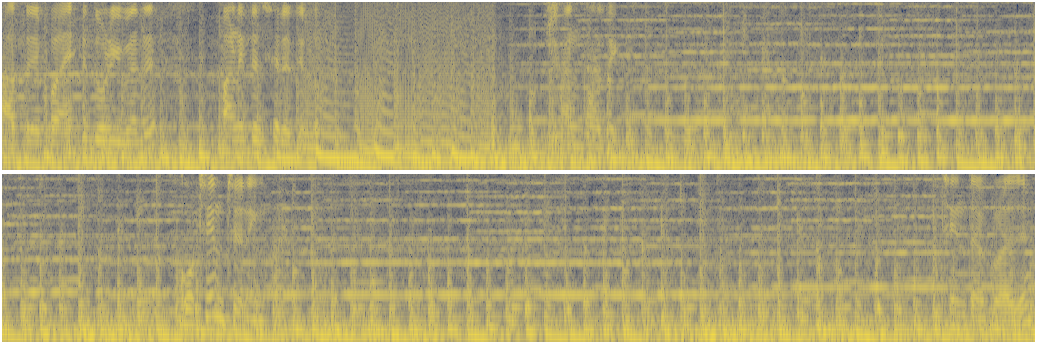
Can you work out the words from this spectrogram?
হাতে পায়ে দড়ি বেঁধে পানিতে ছেড়ে দিল। সাংঘাতিক। কঠিন ট্রেনিং চিন্তা করা যায়।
